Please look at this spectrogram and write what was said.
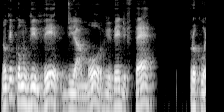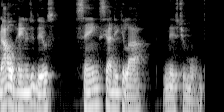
Não tem como viver de amor, viver de fé, procurar o reino de Deus sem se aniquilar neste mundo.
